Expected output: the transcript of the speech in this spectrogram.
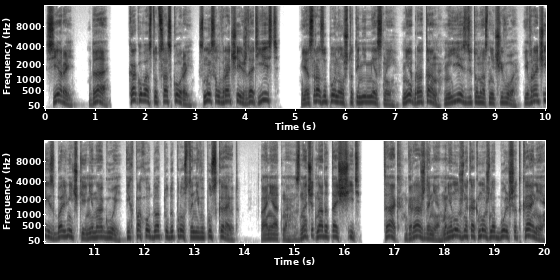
«Серый?» «Да. Как у вас тут со скорой? Смысл врачей ждать есть?» «Я сразу понял, что ты не местный. Не, братан, не ездит у нас ничего. И врачи из больнички не ногой. Их, походу, оттуда просто не выпускают». «Понятно. Значит, надо тащить. Так, граждане, мне нужно как можно больше ткани.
